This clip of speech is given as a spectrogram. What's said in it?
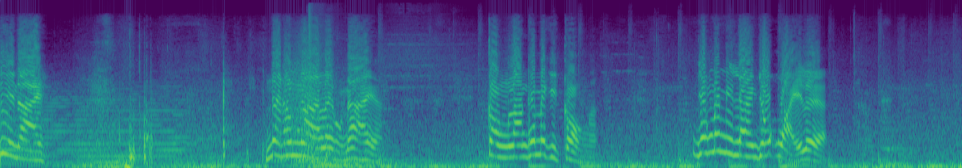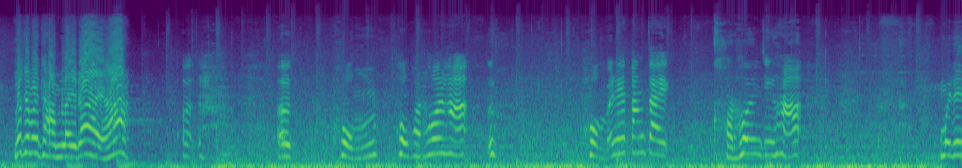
นี่นาย นายทำงานอะไรของนายอะ กล่องลังแค่ไม่กี่กล่องอะ ยังไม่มีแรงยกไหวเลยอะ แล้วจะไปทำอะไรได้ฮะ เออเออผมผมขอโทษฮะเอ่อผมไม่ได้ตั้งใจขอโทษจริงๆฮะ ไม่ได้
